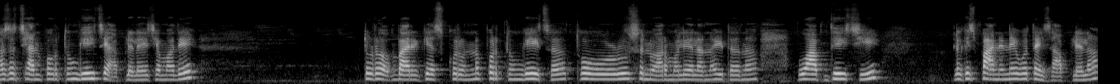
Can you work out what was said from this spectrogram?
असं छान परतून घ्यायचं आहे आपल्याला याच्यामध्ये. थोडं बारीक गॅस करून ना परतून घ्यायचं. थोडंसं नॉर्मल याला ना इथं ना वाफ द्यायची. लगेच पाणी नाही ओतायचं आपल्याला.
